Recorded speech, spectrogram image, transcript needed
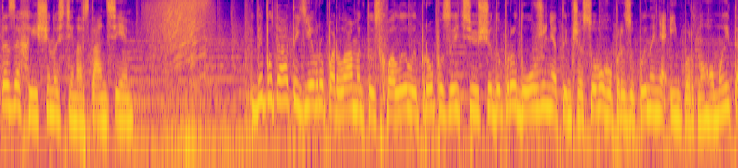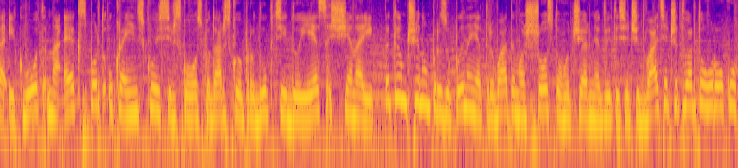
та захищеності на станції. Депутати Європарламенту схвалили пропозицію щодо продовження тимчасового призупинення імпортного мита і квот на експорт української сільськогосподарської продукції до ЄС ще на рік. Таким чином, призупинення триватиме з 6 червня 2024 року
